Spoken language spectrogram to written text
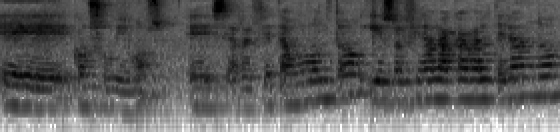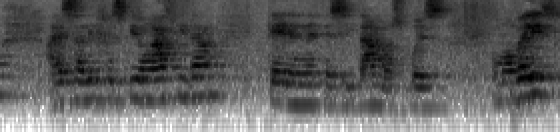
eh, consumimos. Eh, se receta un montón y eso al final acaba alterando a esa digestión ácida que necesitamos. Pues como veis,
